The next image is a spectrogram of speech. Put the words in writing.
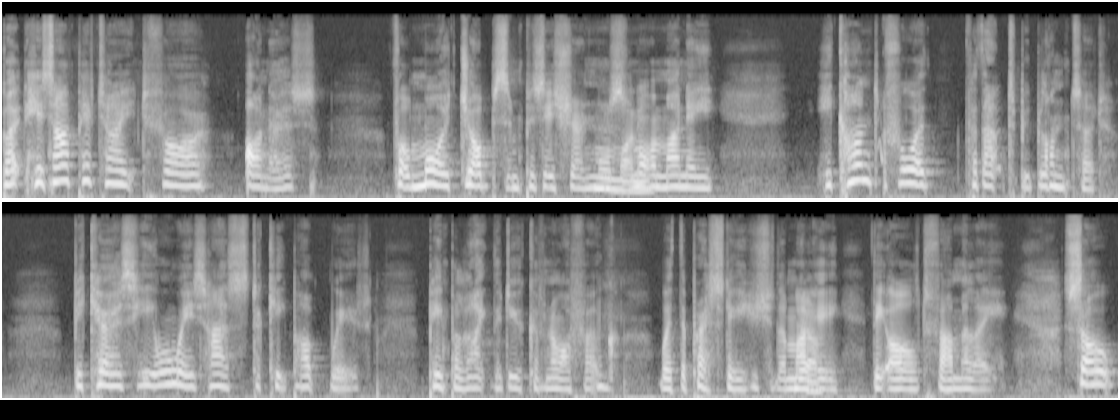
But his appetite for honours, for more jobs and positions, More money. more money, he can't afford for that to be blunted because he always has to keep up with people like the Duke of Norfolk with the prestige, the money, the old family. So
